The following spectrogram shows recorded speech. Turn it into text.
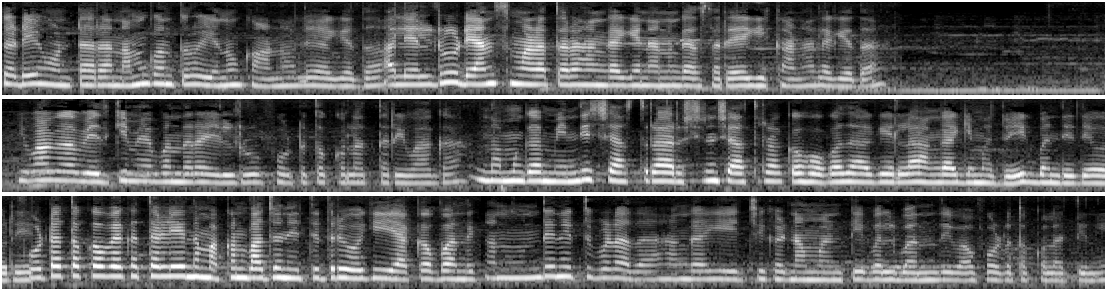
ಕಡೆ ಹೊಂಟಾರ ನಮ್ಗಂತರೂ ಏನೂ ಕಾಣಲೇ ಆಗ್ಯದ. ಅಲ್ಲಿ ಎಲ್ರು ಡ್ಯಾನ್ಸ್ ಮಾಡತ್ತಾರ, ಹಂಗಾಗಿ ನನ್ಗೆ ಸರಿಯಾಗಿ ಕಾಣಲಾಗ್ಯದ ಇವಾಗ ವೇದಿಕೆ ಮ್ಯಾಗ ಬಂದರ, ಎಲ್ರು ಫೋಟೋ ತಕೊಲತ್ತಾರ ಇವಾಗ. ನಮ್ಗ ಮೆಹಂದಿ ಶಾಸ್ತ್ರ, ಅರಿಶಿನ ಶಾಸ್ತ್ರಕ್ಕ ಹೋಗೋದಾಗಿಲ್ಲ ಹಂಗಾಗಿ ಮದ್ವೆಗ್ ಬಂದಿದ್ದೇವ್ರಿ. ಫೋಟೋ ತಕೋಬೇಕಂತೇಳಿ ನಮ್ಮ ಅಕ್ಕನ ಬಾಜು ನಿಂತಿದ್ರಿ, ಹೋಗಿ ಯಾಕ ಬಂದ್ ನಾನು ಮುಂದೆ ನಿಂತು ಬಿಡದ, ಹಂಗಾಗಿ ಈಚೆ ಕಡೆ ನಮ್ಮ ಅಂಟಿ ಬಲ್ಲಿ ಬಂದು ಇವಾಗ ಫೋಟೋ ತಕೊಲತ್ತೀನಿ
